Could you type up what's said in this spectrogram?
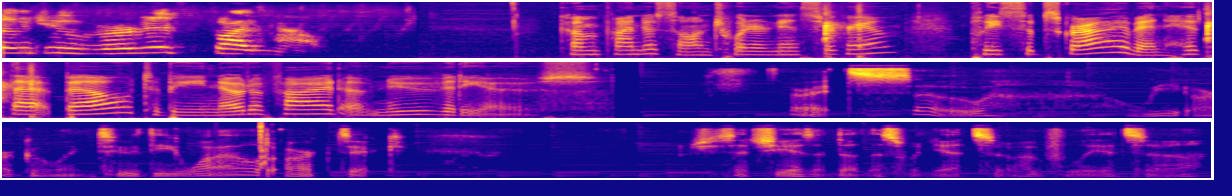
welcome to Burgess Funhouse. Come find us on Twitter and Instagram. Please subscribe and hit that bell to be notified of new videos. Alright, so we are going to the Wild Arctic. She said she hasn't done this one yet, so hopefully it's uh,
